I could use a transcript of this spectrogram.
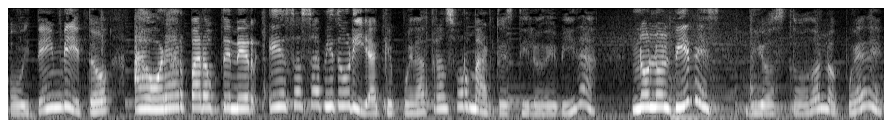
Hoy te invito a orar para obtener esa sabiduría que pueda transformar tu estilo de vida. No lo olvides, Dios todo lo puede.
